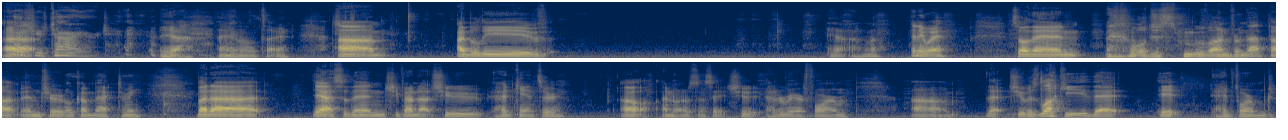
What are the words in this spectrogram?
Of course, Uh, you're tired. yeah, I am a little tired. Um, I believe. Yeah, I don't know. Anyway, so then we'll just move on from that thought. I'm sure it'll come back to me. But uh, yeah, so then she found out she had cancer. Oh, I know what I was gonna say. She had a rare form. Um, that she was lucky that it had formed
